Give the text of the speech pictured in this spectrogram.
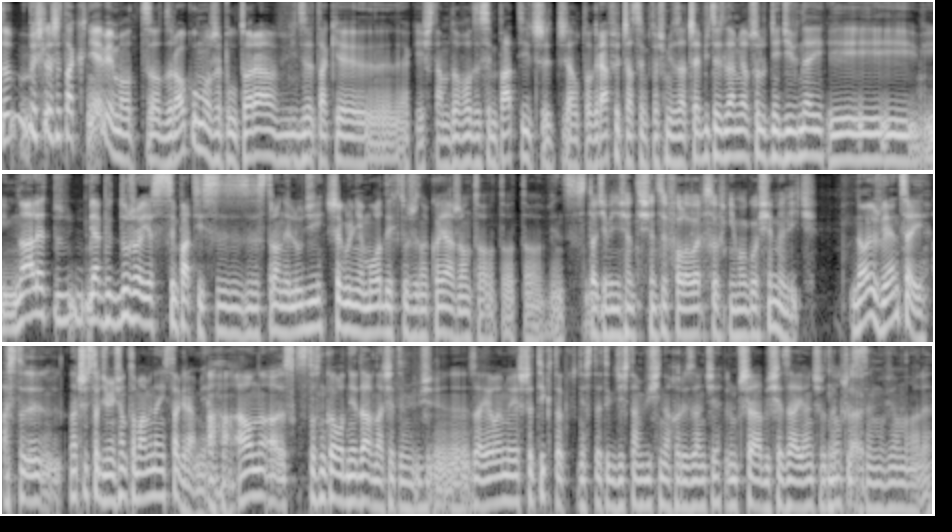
No, myślę, że tak, nie wiem, od, od roku, może półtora widzę takie e, jakieś tam dowody sympatii, czy, czy autografy. Czasem ktoś mnie zaczepi, co jest dla mnie absolutnie dziwne. I, i, i, no ale jakby dużo jest sympatii z, ze strony ludzi, szczególnie młodych, którzy no, kojarzą to, to, to, więc... 190 tysięcy followersów nie mogło się mylić. No już więcej. A sto, znaczy 190 to mamy na Instagramie. Aha. A on a, stosunkowo od niedawna się tym zająłem. No jeszcze TikTok niestety gdzieś tam wisi na horyzoncie, którym trzeba by się zająć, bo tak No wszyscy tak. mówią, no ale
